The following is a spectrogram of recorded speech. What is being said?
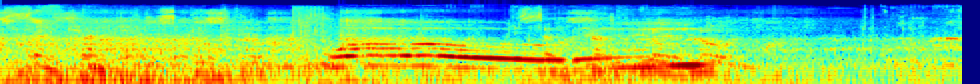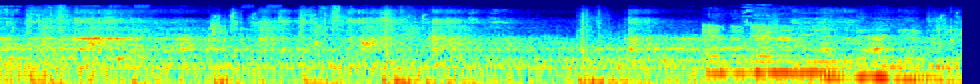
Sensor display. Whoa, Sensor dude. low. Enemy eliminated.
